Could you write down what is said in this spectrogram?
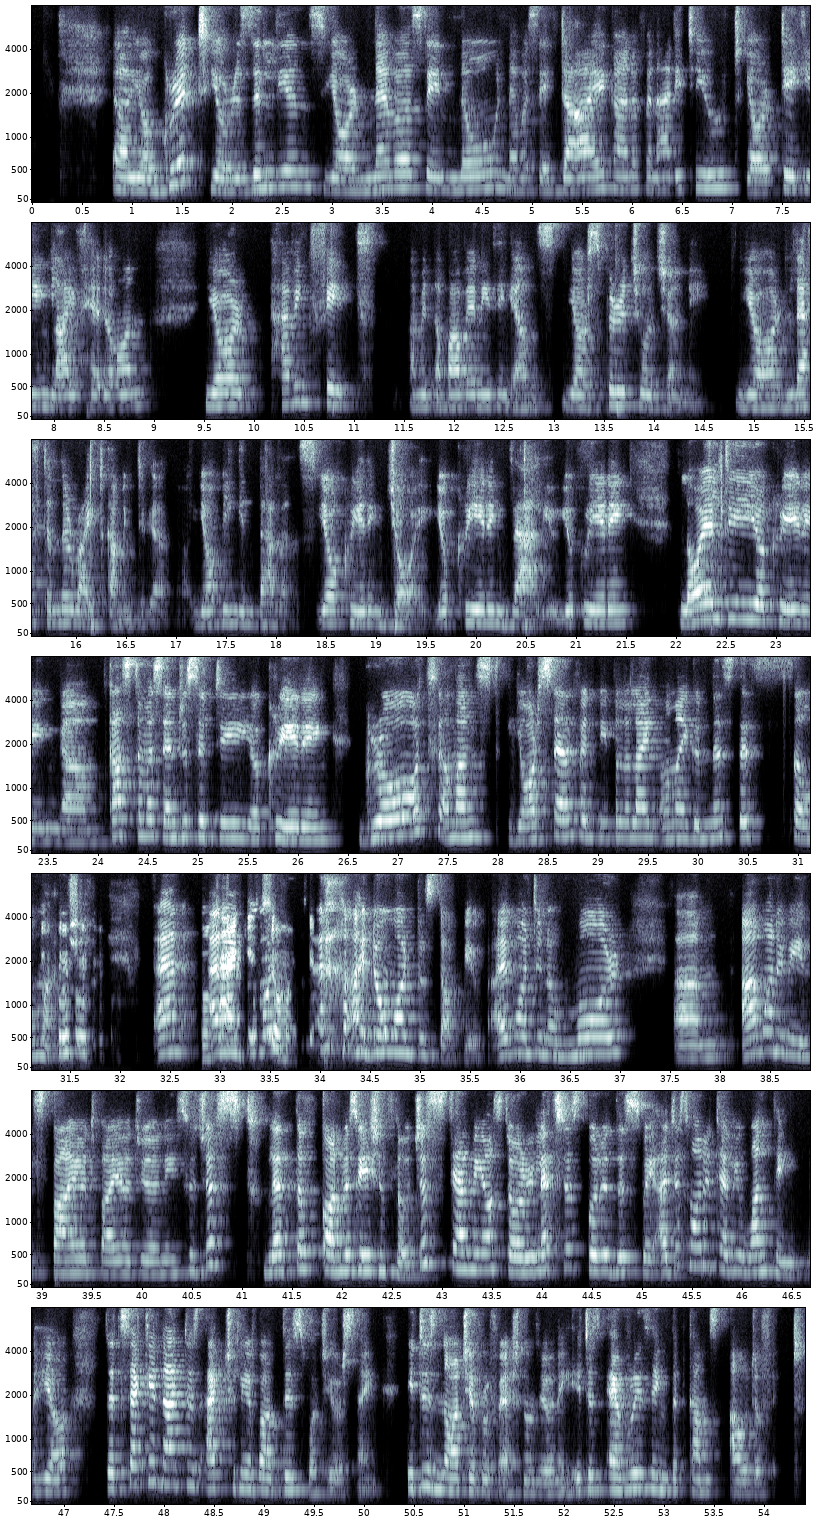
Uh, your grit, your resilience, your never say no, never say die kind of an attitude, your taking life head on, your having faith I mean, above anything else, your spiritual journey, your left and the right coming together, you're being in balance, you're creating joy, you're creating value, you're creating loyalty, you're creating um, customer centricity, you're creating growth amongst yourself and people aligned. Oh my goodness, there's so much. and, well, and thank you so much. I don't want to stop you. I want to know more um, I want to be inspired by your journey. So just let the conversation flow. Just tell me your story. Let's just put it this way. I just want to tell you one thing here that second act is actually about this, what you're saying. It is not your professional journey, it is everything that comes out of it.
